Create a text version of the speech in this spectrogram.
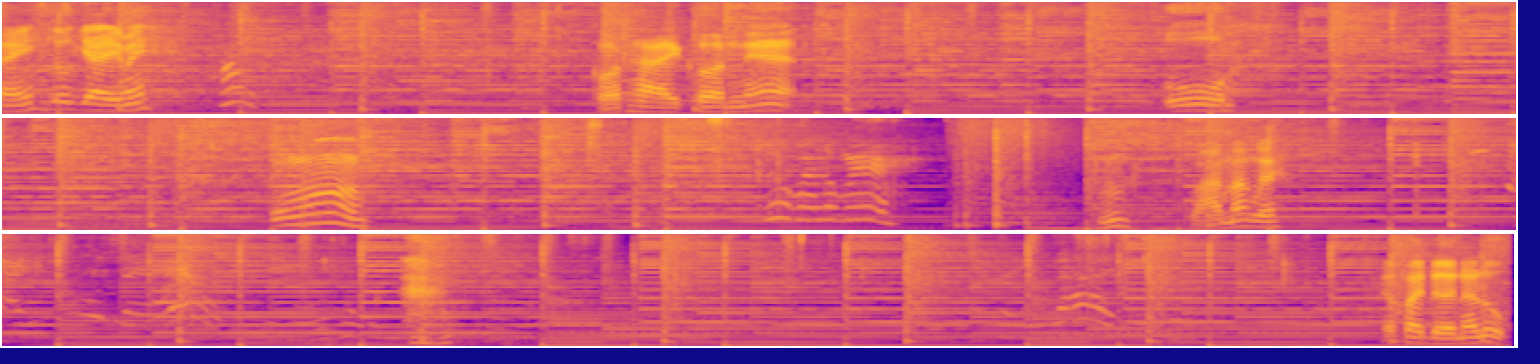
ไหนลูกใหญ่ไหม ขอถ่ายก่อนเนี่ยอู้อืมลูกมาลูกแม่อืมหวานมากเลยค่อยๆเดินนะลูก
